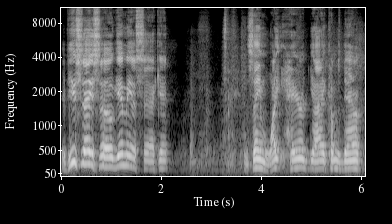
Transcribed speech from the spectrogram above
if you say so, give me a second. The same white haired guy comes down.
